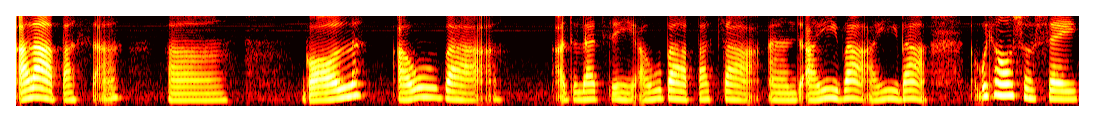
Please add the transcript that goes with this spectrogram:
ala Barça, uh, gol, auba Adelante, Auba, Batha, and Aiba, Aiba. We can also say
